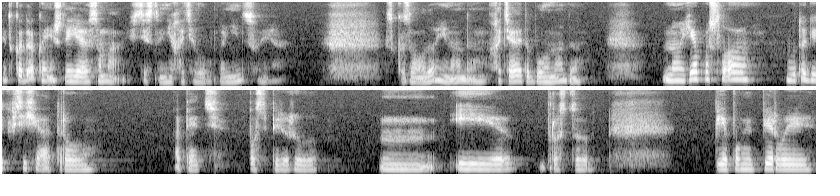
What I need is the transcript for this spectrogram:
это когда, конечно, я сама, естественно, не хотела в больницу. Я сказала, да, не надо. Хотя это было надо. Но я пошла в итоге к психиатру опять после перерыва. И просто я помню первый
